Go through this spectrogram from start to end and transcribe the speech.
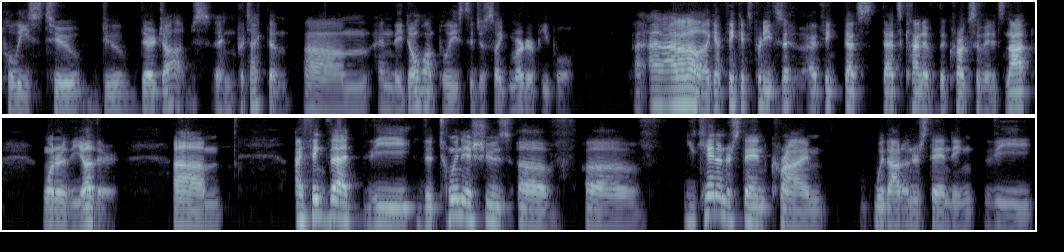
police to do their jobs and protect them. Um, and they don't want police to just like murder people. I, I, don't know. Like I think it's pretty. I think that's that's kind of the crux of it. It's not one or the other. Um, I think that the the twin issues of of you can't understand crime without understanding the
